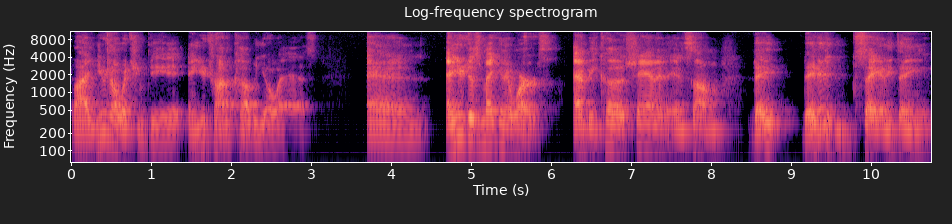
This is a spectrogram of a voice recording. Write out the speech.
Like you know what you did, and you trying to cover your ass, and and you just making it worse. And because Shannon and some they they didn't say anything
